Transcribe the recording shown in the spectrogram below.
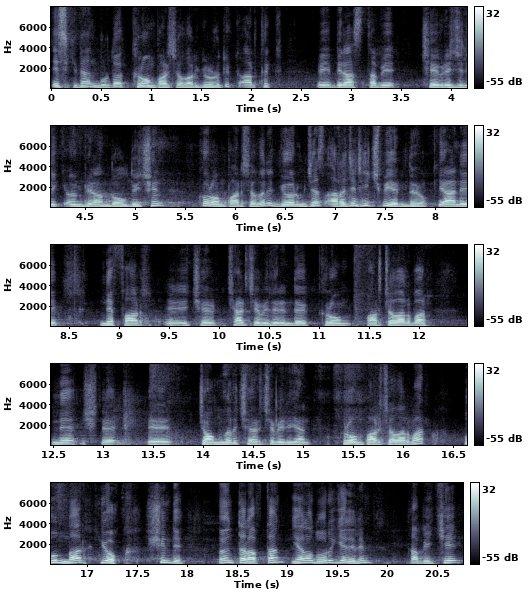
eskiden burada krom parçalar gördük. Artık e, biraz tabii çevrecilik ön planda olduğu için krom parçaları görmeyeceğiz. Aracın hiçbir yerinde yok. Yani ne far e, çer- çerçevelerinde krom parçalar var, ne işte e, camları çerçeveleyen krom parçalar var. Bunlar yok. Şimdi ön taraftan yana doğru gelelim. Tabii ki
